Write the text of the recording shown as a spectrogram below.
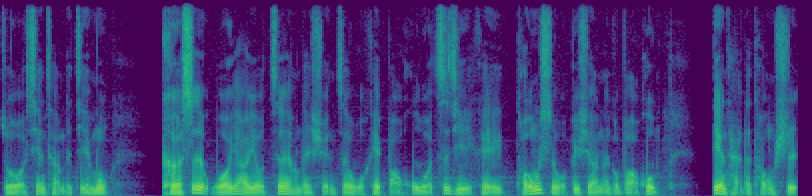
做现场的节目，可是我要有这样的选择，我可以保护我自己，可以同时我必须要能够保护。电台的同事，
